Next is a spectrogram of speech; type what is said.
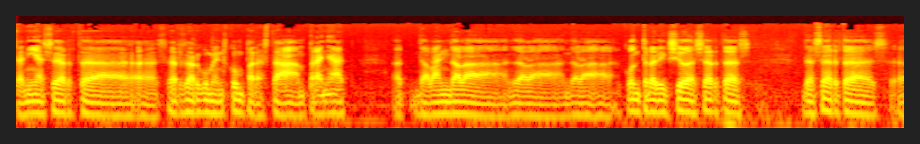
tenia cert, eh, certs arguments com per estar emprenyat eh, davant de la, de la, de la contradicció de certes, de certes eh,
